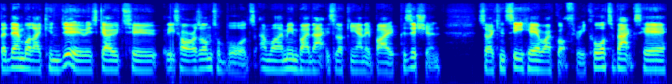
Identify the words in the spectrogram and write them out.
But then what I can do is go to these horizontal boards. And what I mean by that is looking at it by position. So I can see here I've got three quarterbacks here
